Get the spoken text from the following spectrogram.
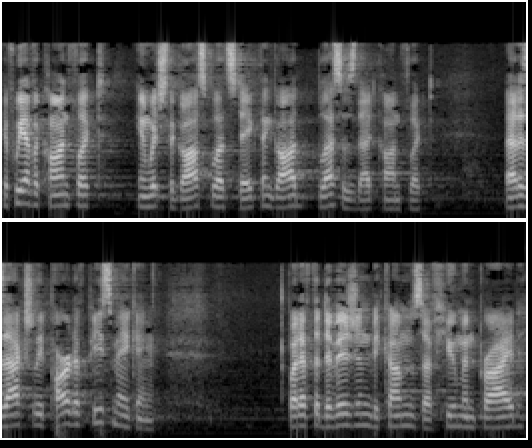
If we have a conflict in which the gospel at stake, then God blesses that conflict. That is actually part of peacemaking. But if the division becomes of human pride,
